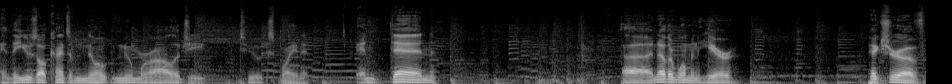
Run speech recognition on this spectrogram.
and they use all kinds of no- numerology to explain it. And then uh, another woman here, picture of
